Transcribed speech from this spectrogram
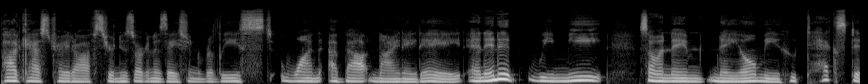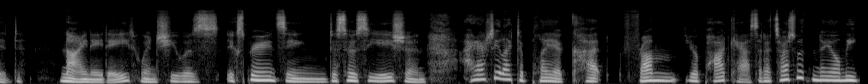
podcast Tradeoffs, your news organization released one about 988. And in it, we meet someone named Naomi who texted 988 when she was experiencing dissociation. I'd actually like to play a cut from your podcast. And it starts with Naomi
